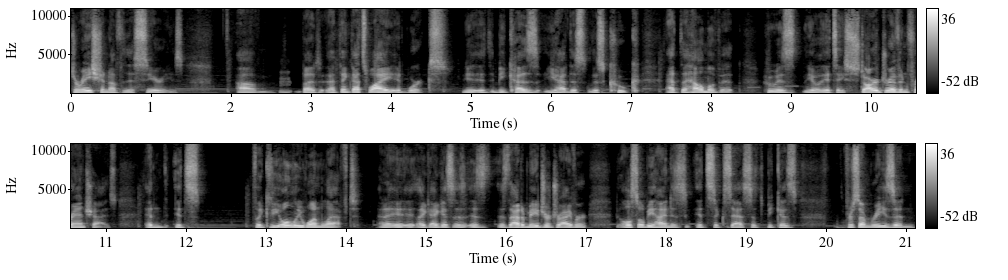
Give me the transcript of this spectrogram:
duration of this series. Um, mm-hmm. but I think that's why it works it, because you have this this kook at the helm of it, who is you know it's a star driven franchise, and it's like the only one left. And it, it, like I guess is, is is that a major driver also behind its its success? It's because for some reason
